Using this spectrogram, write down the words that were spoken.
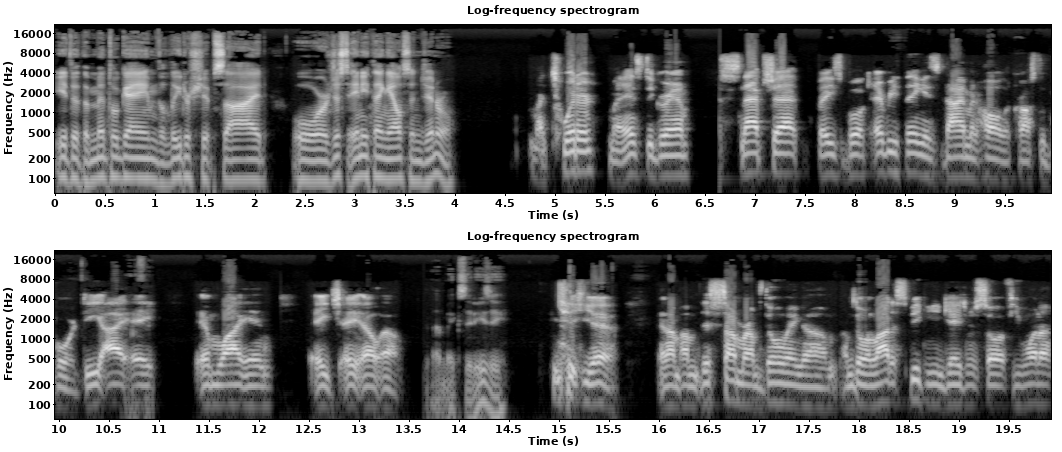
either the mental game, the leadership side, or just anything else in general? My Twitter, my Instagram, Snapchat, Facebook, everything is Diamyn Hall across the board. D I A M Y N H A L L. That makes it easy. yeah. And I'm, I'm, this summer I'm doing um, I'm doing a lot of speaking engagements. So if you wanna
